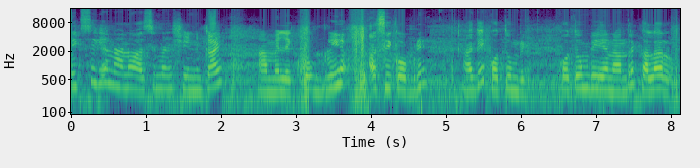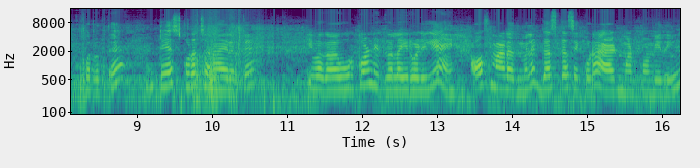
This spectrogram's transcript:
ಮಿಕ್ಸಿಗೆ ನಾನು ಹಸಿಮೆಣ್ಸಿನ್ಕಾಯಿ, ಆಮೇಲೆ ಕೊಬ್ಬರಿ ಹಸಿ ಕೊಬ್ಬರಿ ಹಾಗೆ ಕೊತ್ತಂಬರಿ. ಕೊತ್ತಂಬರಿ ಏನು ಅಂದರೆ ಕಲರ್ ಬರುತ್ತೆ ಟೇಸ್ಟ್ ಕೂಡ ಚೆನ್ನಾಗಿರುತ್ತೆ. ಇವಾಗ ಹುರ್ಕೊಂಡಿದ್ವಲ್ಲ ಈರುಳ್ಳಿಗೆ ಆಫ್ ಮಾಡಾದ್ಮೇಲೆ ಗಸಗಸೆ ಕೂಡ ಆ್ಯಡ್ ಮಾಡ್ಕೊಂಡಿದ್ದೀವಿ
